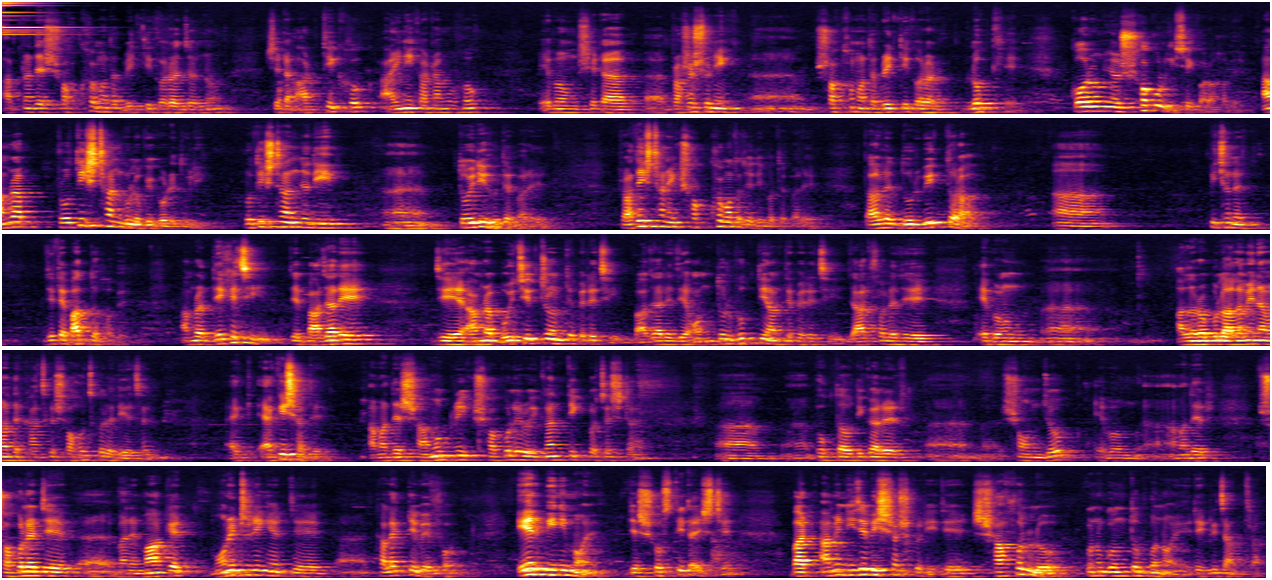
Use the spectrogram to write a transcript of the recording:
আপনাদের সক্ষমতা বৃদ্ধি করার জন্য সেটা আর্থিক হোক, আইনি কাঠামো হোক এবং সেটা প্রশাসনিক সক্ষমতা বৃদ্ধি করার লক্ষ্যে করণীয় সকল কিছুই করা হবে। আমরা প্রতিষ্ঠানগুলোকে গড়ে তুলি। প্রতিষ্ঠান যদি তৈরি হতে পারে, প্রাতিষ্ঠানিক সক্ষমতা যদি হতে পারে, তাহলে দুর্বৃত্তরা পিছনে যেতে বাধ্য হবে। আমরা দেখেছি যে বাজারে যে আমরা বৈচিত্র্য আনতে পেরেছি, বাজারে যে অন্তর্ভুক্তি আনতে পেরেছি, যার ফলে যে এবং আল্লাহ রবুল আলমিন আমাদের কাজকে সহজ করে দিয়েছেন। এক- একই সাথে আমাদের সামগ্রিক সকলের ঐকান্তিক প্রচেষ্টা ভোক্তা অধিকারের সংযোগ এবং আমাদের সকলের যে মানে মার্কেট মনিটরিংয়ের যে কালেকটিভ এফোর্ট এর বিনিময়ে যে স্বস্তিটা এসছে বাট আমি নিজে বিশ্বাস করি যে সাফল্য কোনো গন্তব্য নয় এটা একটি যাত্রা।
